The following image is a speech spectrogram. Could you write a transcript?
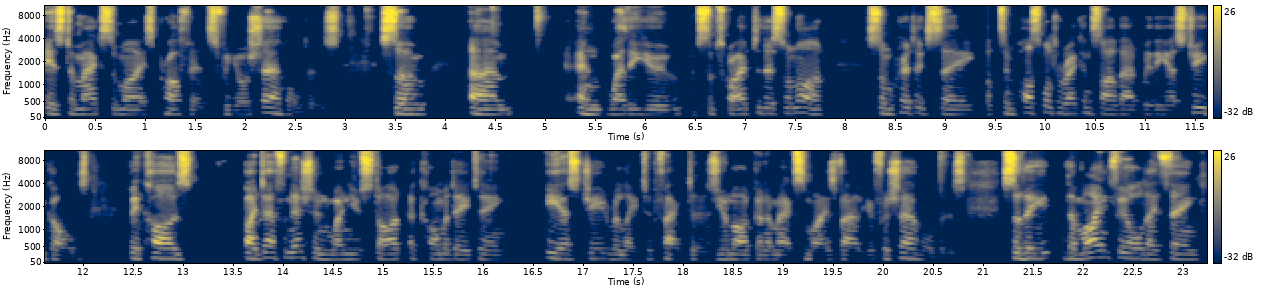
is to maximize profits for your shareholders. So, um, and whether you subscribe to this or not, some critics say it's impossible to reconcile that with ESG goals because, by definition, when you start accommodating ESG related factors, you're not going to maximize value for shareholders. So, the, the minefield, I think,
